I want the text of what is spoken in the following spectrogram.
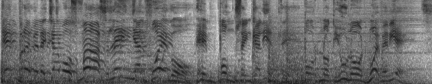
En breve le echamos más leña al fuego en Ponce en Caliente por Notiuno 910.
